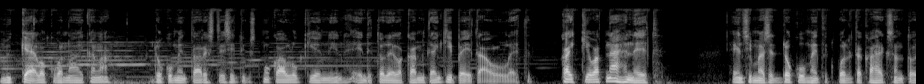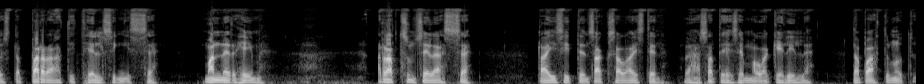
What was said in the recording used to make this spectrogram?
mykkäelokuvan aikana dokumentaariset esitykset mukaan lukien, niin ei ne todellakaan mitään kipeitä olleet. Kaikki ovat nähneet ensimmäiset dokumentit vuodelta 18 paraatit Helsingissä, Mannerheim ratsun selässä tai sitten saksalaisten vähän sateisemmalla kelillä tapahtunut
